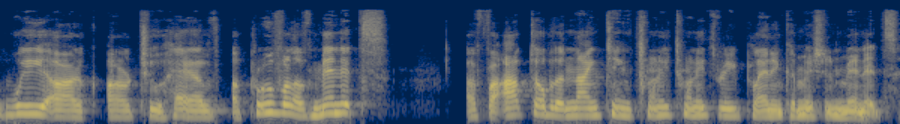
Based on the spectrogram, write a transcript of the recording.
we are, are to have approval of minutes uh, for October the 19th, 2023 Planning Commission minutes.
